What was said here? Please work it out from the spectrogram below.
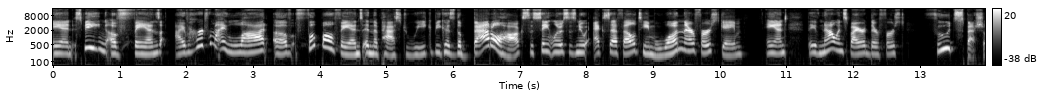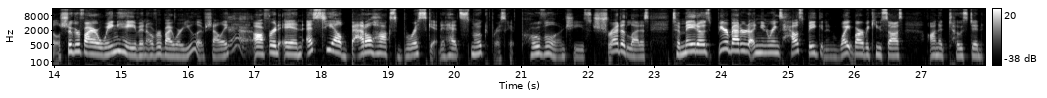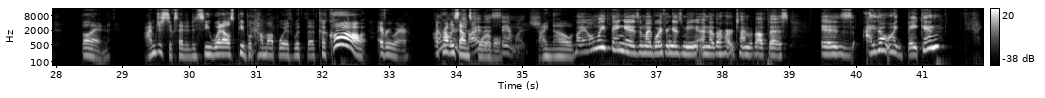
And speaking of fans, I've heard from a lot of football fans in the past week because the Battlehawks, the St. Louis's new XFL team, won their first game and they've now inspired their first food special. Sugarfire Wing Haven over by where you live, Shelly, Yeah. offered an STL Battlehawks brisket. It had smoked brisket, provolone cheese, shredded lettuce, tomatoes, beer battered onion rings, house bacon, and white barbecue sauce on a toasted bun. I'm just excited to see what else people come up with with the cacao everywhere. That I probably sounds try this horrible. sandwich. I know. My only thing is, and my boyfriend gives me another hard time about this, is I don't like bacon,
